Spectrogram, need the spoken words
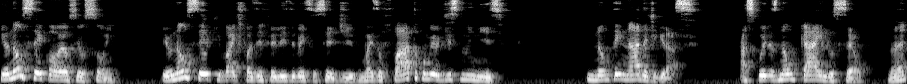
eu não sei qual é o seu sonho. Eu não sei o que vai te fazer feliz e bem-sucedido, mas o fato, como eu disse no início, não tem nada de graça as coisas não caem do céu. Né?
